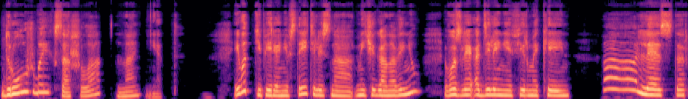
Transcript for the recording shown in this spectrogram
дружба их сошла на нет. И вот теперь они встретились на Мичиган-авеню, возле отделения фирмы Кейн. — А, Лестер,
